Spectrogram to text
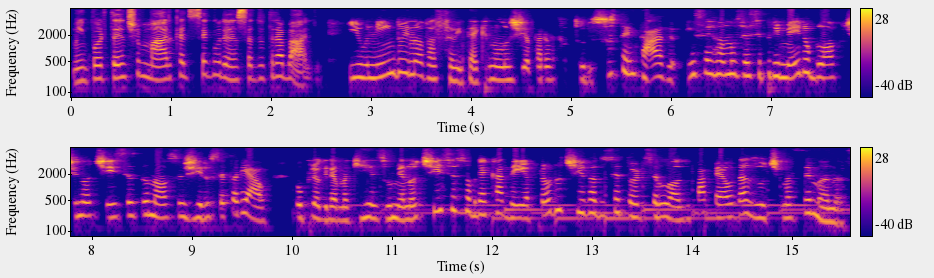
uma importante marca de segurança do trabalho. E unindo inovação e tecnologia para um futuro sustentável, encerramos esse primeiro bloco de notícias do nosso Giro Giro Setorial, o programa que resume a notícia sobre a cadeia produtiva do setor de celulose e papel das últimas semanas.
